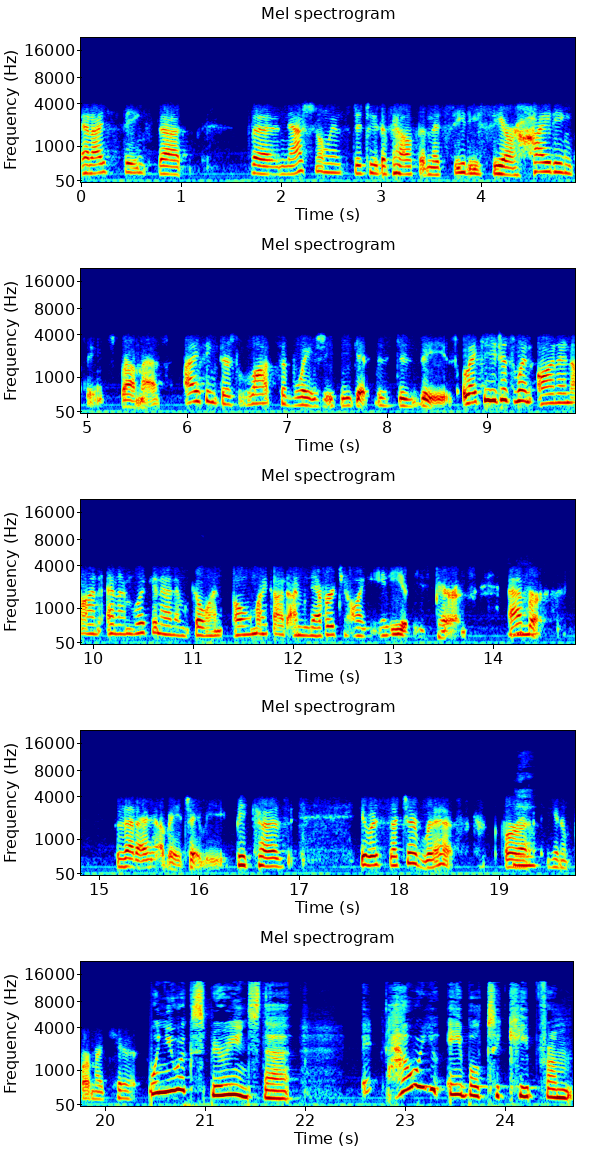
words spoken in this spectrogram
And I think that the National Institute of Health and the CDC are hiding things from us. I think there's lots of ways you can get this disease. Like he just went on and on, and I'm looking at him going, "Oh my God, I'm never telling any of these parents ever. That I have HIV because it was such a risk for yeah. you know for my kids." When you experienced that. How were you able to keep from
